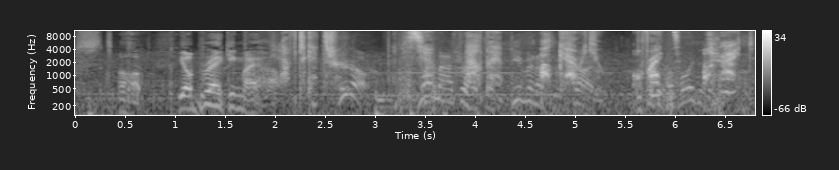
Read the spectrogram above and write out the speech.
stop. You're breaking my heart. Have to get through. Amicia, help him. I'll carry you. All right. Avoided All it. right.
